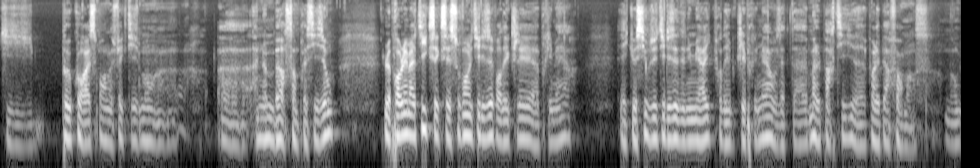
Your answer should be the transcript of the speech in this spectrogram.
qui peut correspondre effectivement à, un number sans précision. Le problématique, c'est que c'est souvent utilisé pour des clés euh, primaires, et que si vous utilisez des numériques pour des clés primaires, vous êtes euh, mal parti euh, pour les performances. Donc,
